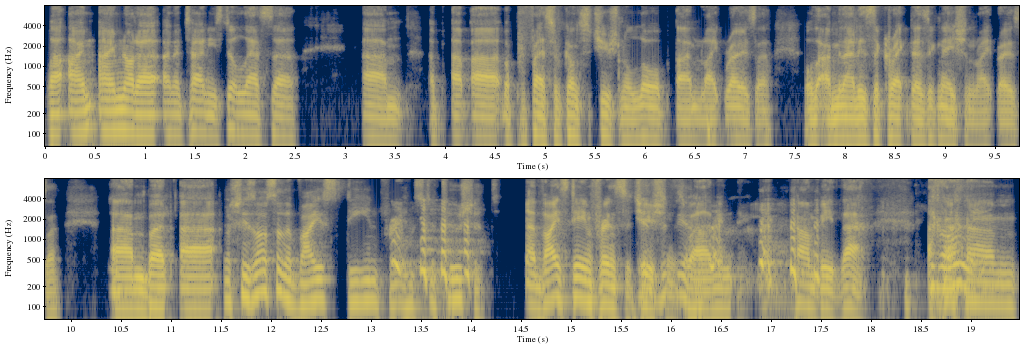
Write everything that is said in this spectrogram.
Well i'm i'm not a, an attorney still less uh, um, a, a, a, professor of constitutional law um, like Rosa. Well, I mean, that is the correct designation, right, Rosa? Um, but uh, well, she's also the vice dean for institutions. a vice dean for institutions. Yeah. Well, I mean, can't beat that. um,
